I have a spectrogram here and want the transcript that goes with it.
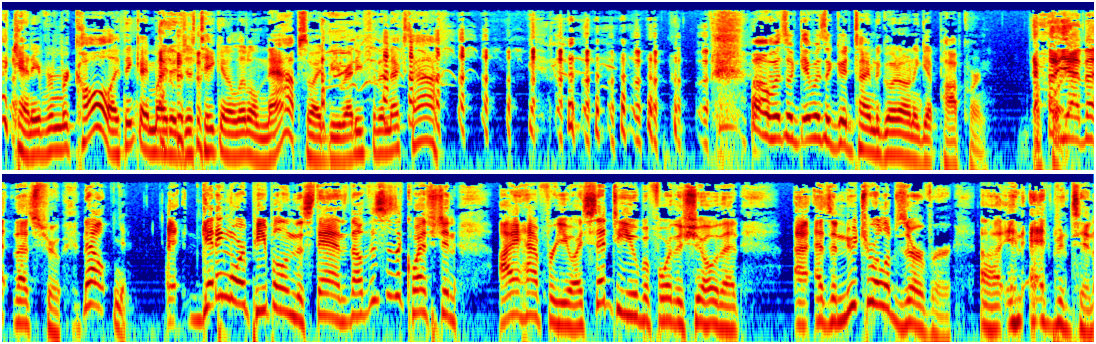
I can't even recall. I think I might have just taken a little nap so I'd be ready for the next half. well, it was a it was a good time to go down and get popcorn. yeah, that that's true. Now, uh, getting more people in the stands. Now, this is a question I have for you. I said to you before the show that. Uh, as a neutral observer uh, in Edmonton,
